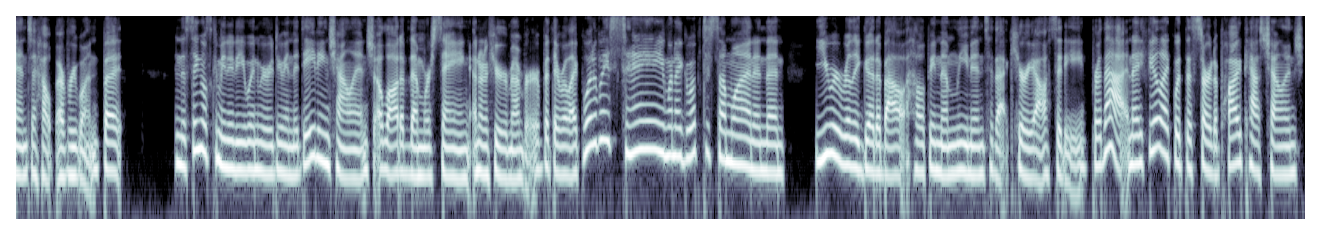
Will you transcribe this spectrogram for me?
and to help everyone. But in the singles community, when we were doing the dating challenge, a lot of them were saying, I don't know if you remember, but they were like, What do I say when I go up to someone? And then you were really good about helping them lean into that curiosity for that. And I feel like with the Start a Podcast Challenge,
